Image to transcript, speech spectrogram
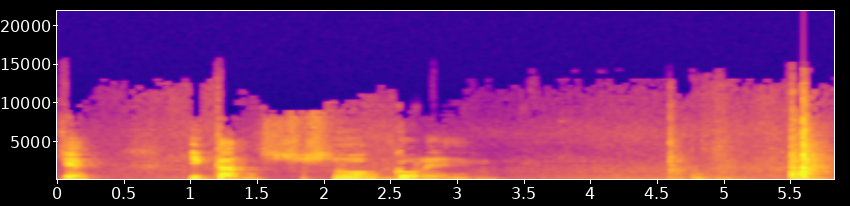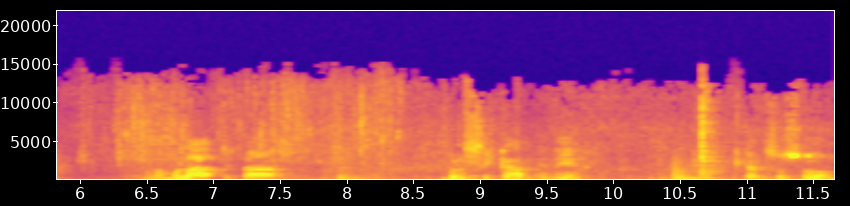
Oke. Ikan susu goreng. Mula-mula kita bersihkan ini ikan susu.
